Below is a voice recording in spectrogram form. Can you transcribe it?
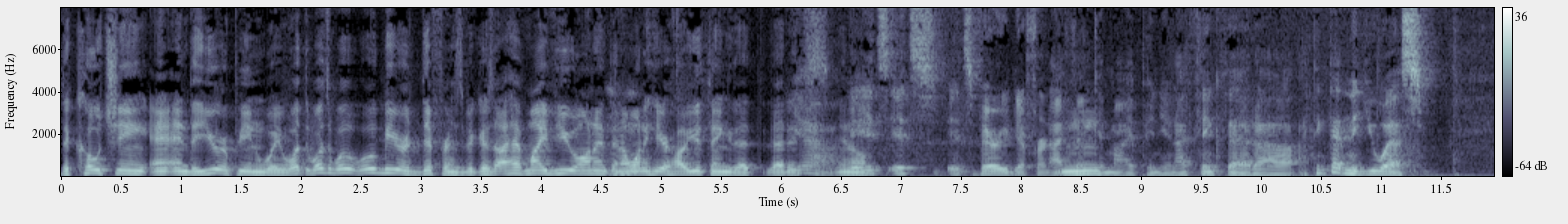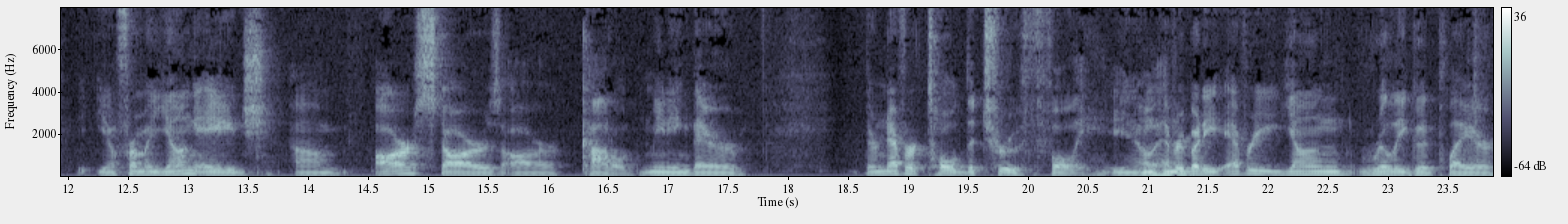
the coaching and, and the European way. What what what would be your difference? Because I have my view on it, and I want to hear how you think that that it's yeah, you know. it's it's it's very different. I think, in my opinion, I think that uh, I think that in the U.S., you know, from a young age, um, our stars are coddled, meaning they're they're never told the truth fully. You know, everybody, every young, really good player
